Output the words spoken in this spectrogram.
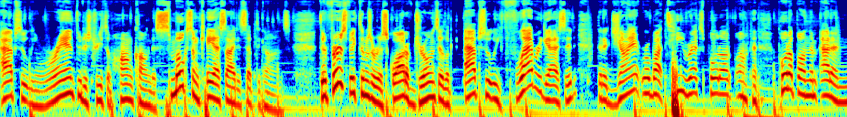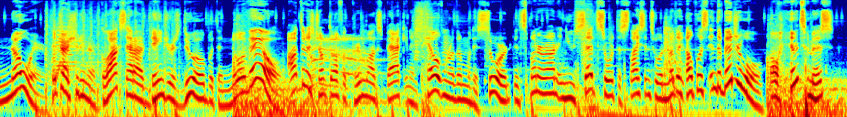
absolutely ran through the streets of Hong Kong to smoke some KSI Decepticons. Their first victims were a squad of drones that looked absolutely flabbergasted that a giant robot T-Rex pulled up on pulled up on them out of nowhere. They tried shooting their Glocks at a dangerous duo, but to no avail. Optimus jumped off of Grimlock's back and impaled one of them with his sword, then spun around and used said sword to slice into another helpless individual. While Himtimus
